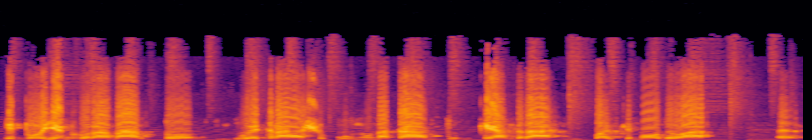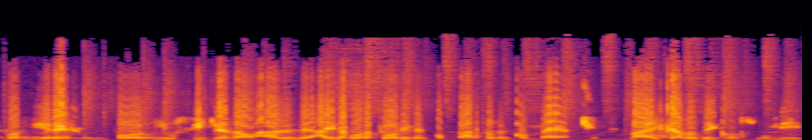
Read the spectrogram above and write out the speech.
e poi ancora a marzo in due tranche, un una tantum che andrà in qualche modo a eh, fornire un po' di ossigeno al, ai lavoratori del comparto del commercio, ma il calo dei consumi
